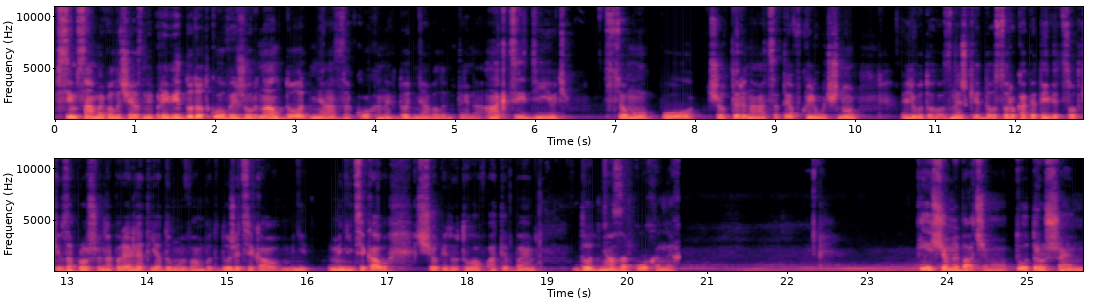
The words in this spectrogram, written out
Всім самий величезний привіт. Додатковий журнал до Дня закоханих до Дня Валентина. Акції діють з 7 по 14 включно лютого. Знижки до 45%. Запрошую на перегляд. Я думаю, вам буде дуже цікаво. Мені, мені цікаво, що підготував АТБ до Дня закоханих. І що ми бачимо? Тут рошен,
